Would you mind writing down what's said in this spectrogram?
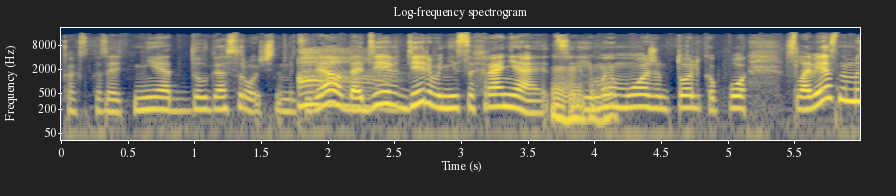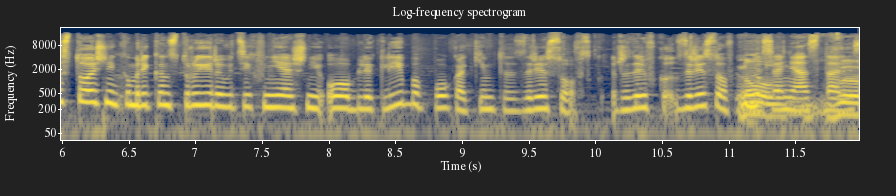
как сказать, не долгосрочный материал, да, де- дерево не сохраняется, и мы можем только по словесным источникам реконструировать их внешний облик, либо по каким-то зарисовк- зарисовк- зарисовкам, Ну, если они остались.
